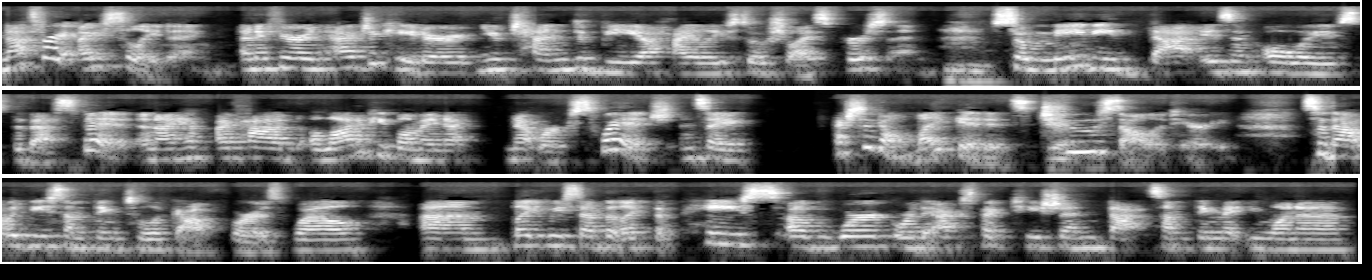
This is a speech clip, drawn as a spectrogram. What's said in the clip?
And that's very isolating. And if you're an educator, you tend to be a highly socialized person. Mm-hmm. So maybe that isn't always the best fit. And I have, I've had a lot of people on my net- network switch and say, actually don't like it. It's too yeah. solitary. So that would be something to look out for as well. Um, like we said, but like the pace of work or the expectation, that's something that you want to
